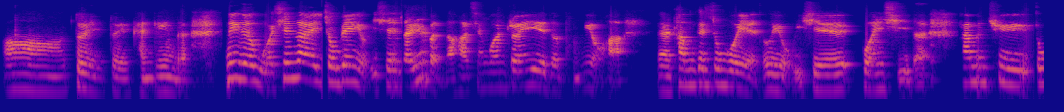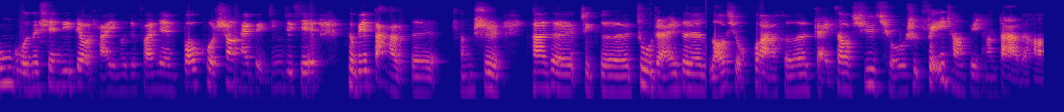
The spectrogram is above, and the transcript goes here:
啊，对对，肯定的。那个，我现在周边有一些在日本的哈相关专业的朋友哈。呃，他们跟中国也都有一些关系的。他们去中国的先地调查以后，就发现，包括上海、北京这些特别大的城市，它的这个住宅的老朽化和改造需求是非常非常大的哈。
